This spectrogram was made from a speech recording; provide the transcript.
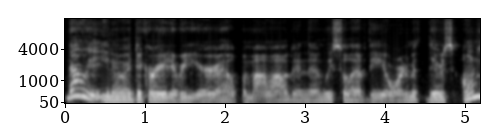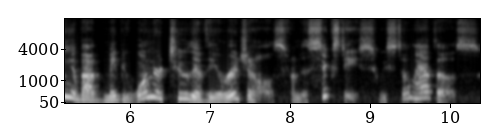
now you know i decorate every year i help my mom out and then we still have the ornament there's only about maybe one or two of the originals from the 60s we still have those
